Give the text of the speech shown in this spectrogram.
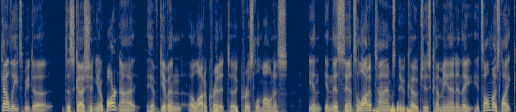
kind of leads me to discussion. You know, Bart and I have given a lot of credit to Chris Lemonis in in this sense. A lot of times, new coaches come in and they it's almost like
